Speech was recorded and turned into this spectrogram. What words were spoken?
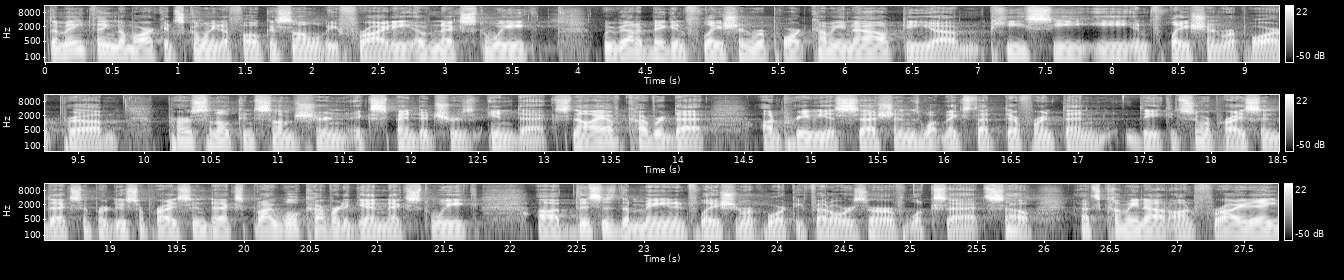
the main thing the market's going to focus on will be Friday of next week. We've got a big inflation report coming out, the um, PCE inflation report, uh, Personal Consumption Expenditures Index. Now, I have covered that on previous sessions, what makes that different than the Consumer Price Index and Producer Price Index, but I will cover it again next week. Uh, this is the main inflation report the Federal Reserve looks at. So that's coming out on Friday,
